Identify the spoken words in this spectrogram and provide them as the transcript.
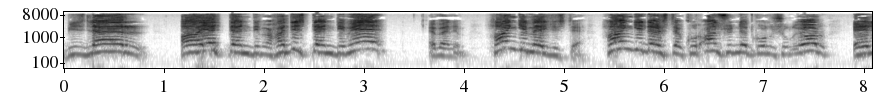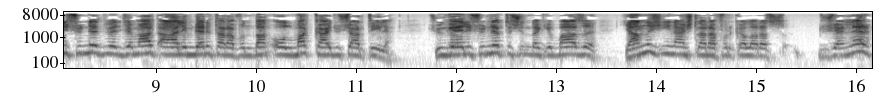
Bizler ayet dendi mi, hadis dendi mi, efendim, hangi mecliste, hangi derste Kur'an sünnet konuşuluyor, ehli sünnet ve cemaat alimleri tarafından olmak kaydı şartıyla. Çünkü ehli sünnet dışındaki bazı yanlış inançlara, fırkalara düşenler,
